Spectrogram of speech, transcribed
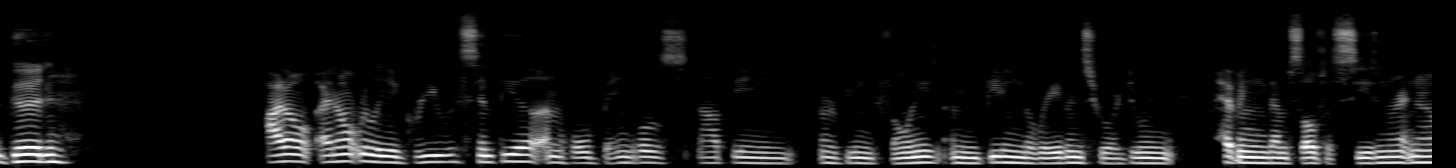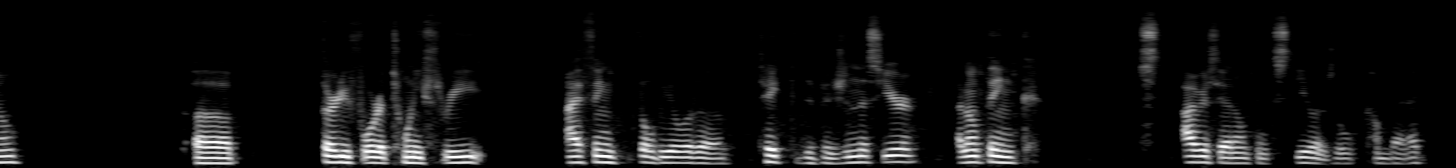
a good I don't I don't really agree with Cynthia on the whole Bengals not being or being phonies. I mean beating the Ravens who are doing having themselves a season right now. Uh 34 to 23. I think they'll be able to take the division this year. I don't think obviously I don't think Steelers will come back.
